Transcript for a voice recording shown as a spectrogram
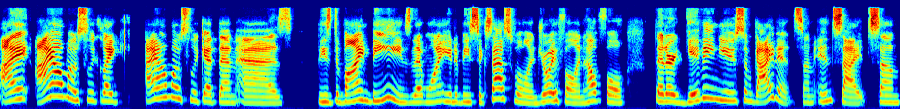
I I almost look like I almost look at them as these divine beings that want you to be successful and joyful and helpful that are giving you some guidance, some insights, some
